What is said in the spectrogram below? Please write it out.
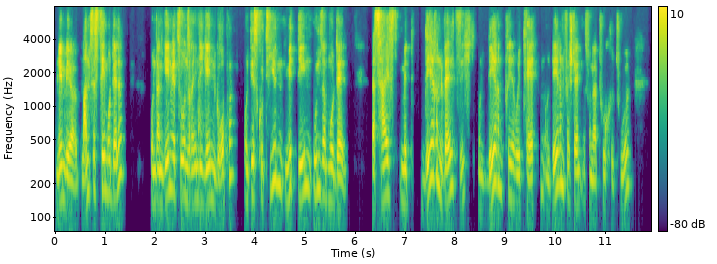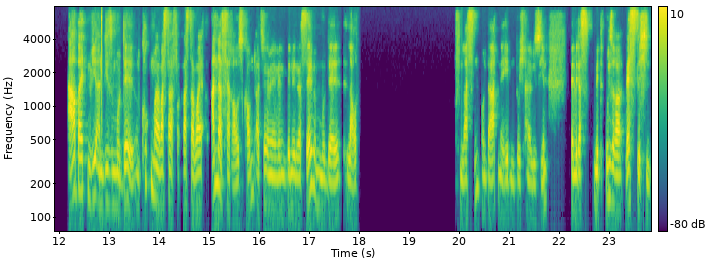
nehmen wir Landsystemmodelle Und dann gehen wir zu unserer indigenen Gruppe und diskutieren mit denen unser Modell. Das heißt, mit deren Weltsicht und deren Prioritäten und deren Verständnis von Naturkultur arbeiten wir an diesem Modell und gucken mal, was, da, was dabei anders herauskommt, als wenn wir, wenn wir dasselbe Modell laufen lassen und Daten erheben, durchanalysieren, wenn wir das mit unserer westlichen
